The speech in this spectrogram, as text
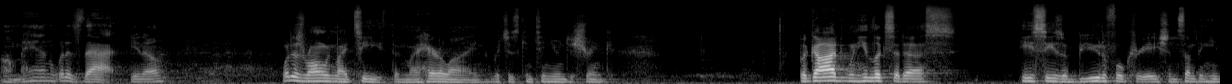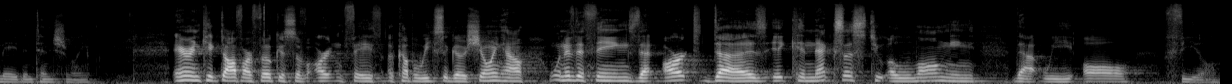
oh man, what is that? You know? What is wrong with my teeth and my hairline, which is continuing to shrink? But God, when He looks at us, He sees a beautiful creation, something He made intentionally. Aaron kicked off our focus of art and faith a couple weeks ago, showing how one of the things that art does, it connects us to a longing that we all feel.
